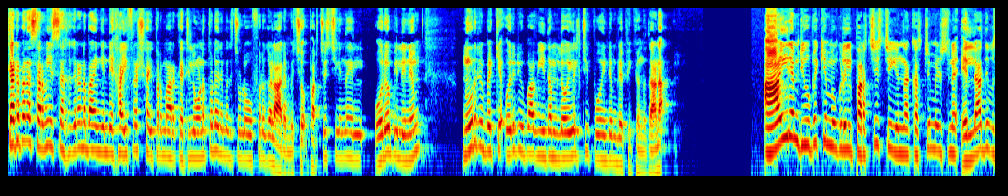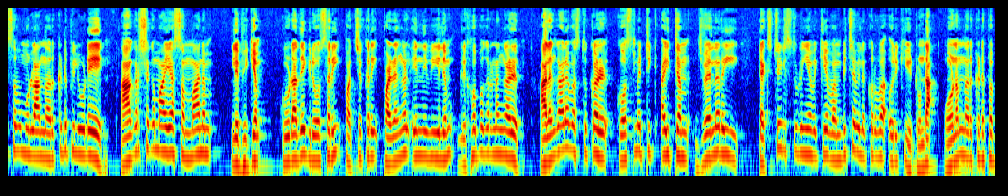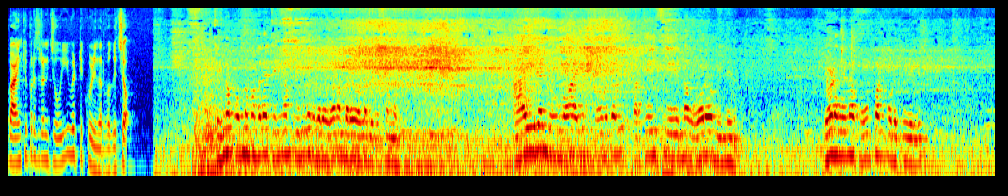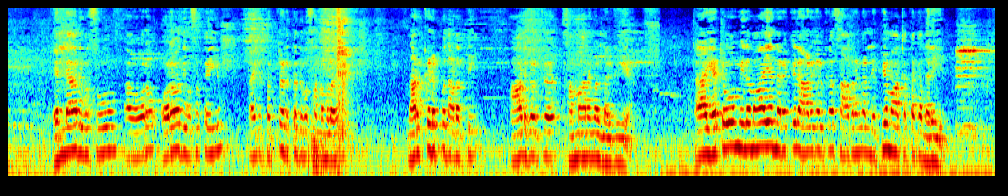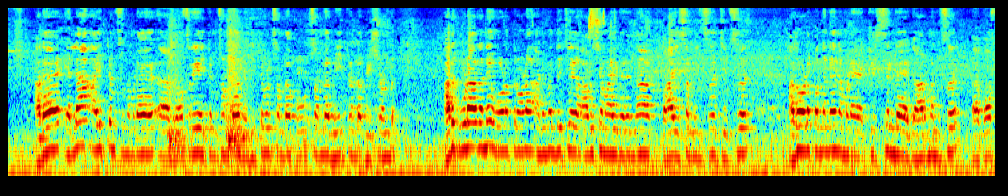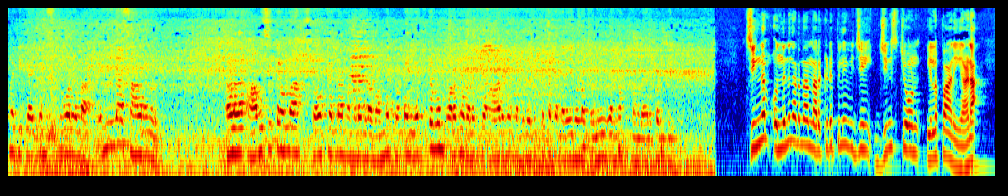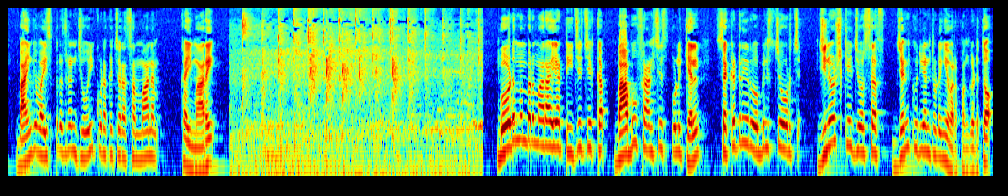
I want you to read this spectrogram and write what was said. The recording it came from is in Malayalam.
കട്ടപ്പന സർവീസ് സഹകരണ ബാങ്കിന്റെ ഹൈഫ്രഷ് ഹൈപ്പർ മാർക്കറ്റിൽ ഓണത്തോടനുബന്ധിച്ചുള്ള ഓഫറുകൾ ആരംഭിച്ചു. പർച്ചേസ് ചെയ്യുന്നതിൽ ഓരോ ബില്ലിനും നൂറ് രൂപയ്ക്ക് ഒരു രൂപ വീതം ലോയൽറ്റി പോയിന്റും ലഭിക്കുന്നതാണ്. ആയിരം രൂപയ്ക്ക് മുകളിൽ പർച്ചേസ് ചെയ്യുന്ന കസ്റ്റമേഴ്സിന് എല്ലാ ദിവസവുമുള്ള നറുക്കെടുപ്പിലൂടെ ആകർഷകമായ സമ്മാനം ലഭിക്കും. കൂടാതെ ഗ്രോസറി പച്ചക്കറി പഴങ്ങൾ എന്നിവയിലും ഗൃഹോപകരണങ്ങൾ അലങ്കാര വസ്തുക്കൾ കോസ്മെറ്റിക് ഐറ്റം ജ്വല്ലറി ടെക്സ്റ്റൈൽസ് തുടങ്ങിയവയ്ക്ക് വമ്പിച്ച വിലക്കുറവ് ഒരുക്കിയിട്ടുണ്ട്. ഓണം നറുക്കെടുപ്പ് ബാങ്ക് പ്രസിഡന്റ് ജോയി വെട്ടിക്കുഴി നിർവഹിച്ചു. ചിങ്ങം ഒന്ന് മുതൽ ചിങ്ങം ഇരുപത് വരെ ഓണം ദിവസങ്ങൾ. ആയിരം രൂപയിൽ കൂടുതൽ പർച്ചേസ് ചെയ്യുന്ന ഓരോ ബില്ലിനും ഇവിടെ നിന്ന് കൂപ്പൺ കൊടുക്കുകയും എല്ലാ ദിവസവും ഓരോ ഓരോ ദിവസത്തെയും അതിന് തൊട്ടടുത്ത ദിവസം നമ്മൾ നറുക്കെടുപ്പ് നടത്തി ആളുകൾക്ക് സമ്മാനങ്ങൾ നൽകുകയാണ്. ഏറ്റവും മിതമായ നിരക്കിൽ ആളുകൾക്ക് സാധനങ്ങൾ ലഭ്യമാക്കത്തക്ക നിലയിൽ. അത് എല്ലാ ഐറ്റംസും നമ്മുടെ ഗ്രോസറി ഐറ്റംസ് ഉണ്ട് വെജിറ്റബിൾസ് ഉണ്ട് ഫ്രൂട്ട്സ് ഉണ്ട് മീറ്റ് ഉണ്ട് ഫിഷ് ഉണ്ട്. അത് കൂടാതെ തന്നെ ഓണത്തിനോട് അനുബന്ധിച്ച് ആവശ്യമായി വരുന്ന പായസം മിക്സ് ചിപ്സ് അതോടൊപ്പം തന്നെ നമ്മുടെ കിഡ്സിന്റെ ഗാർമെന്റ്സ് കോസ്മെറ്റിക് ഐറ്റംസ് ഇതുപോലുള്ള എല്ലാ സാധനങ്ങളും. ആവശ്യത്തിനുള്ള സ്റ്റോക്കെല്ലാം നമ്മുടെ ഇവിടെ വന്നിട്ടുണ്ട്. ഏറ്റവും കുറഞ്ഞ വിലയ്ക്ക് ആളുകൾ നമ്മൾ എടുക്കത്തക്ക നിലയിലുള്ള ക്രമീകരണം നമ്മൾ ഏർപ്പെടുത്തി ചിങ്ങം ഒന്നിന് നടന്ന നറുക്കെടുപ്പിലെ വിജയി Jins John ഇളപ്പാനിയാണ്. Bank vice president Joy Kudakkachira സമ്മാനം കൈമാറി. ബോർഡ് മെമ്പർമാരായ T J Jacob Babu Francis Pulickal secretary Robins George Jinosh K Joseph Jan Kurian തുടങ്ങിയവർ പങ്കെടുത്തു.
